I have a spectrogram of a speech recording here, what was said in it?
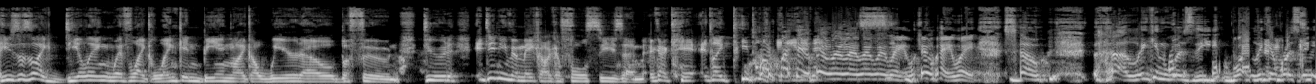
he's just like dealing with like Lincoln being like a weirdo buffoon, dude. It didn't even make like a full season. It got can't like people. Wait, wait, wait, wait, wait, wait, wait, wait, wait, wait. So uh, Lincoln was the what, Lincoln was the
